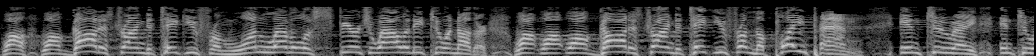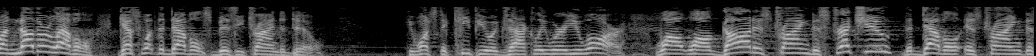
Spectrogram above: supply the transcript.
while, while God is trying to take you from one level of spirituality to another, while, while, while God is trying to take you from the playpen into a, into another level, guess what the devil's busy trying to do? He wants to keep you exactly where you are. While, while God is trying to stretch you, the devil is trying to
